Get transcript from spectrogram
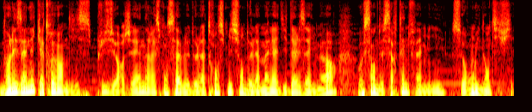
Dans les années 90, plusieurs gènes responsables de la transmission de la maladie d'Alzheimer au sein de certaines familles seront identifiés.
